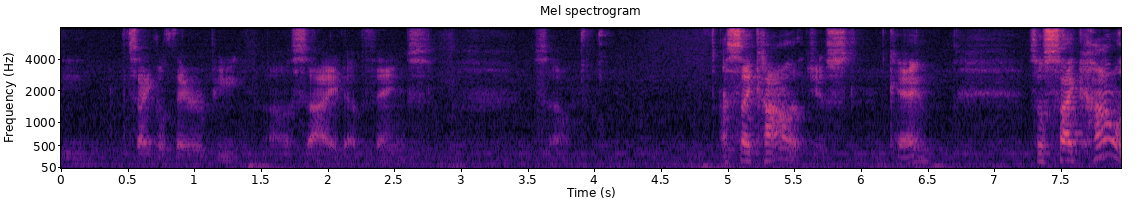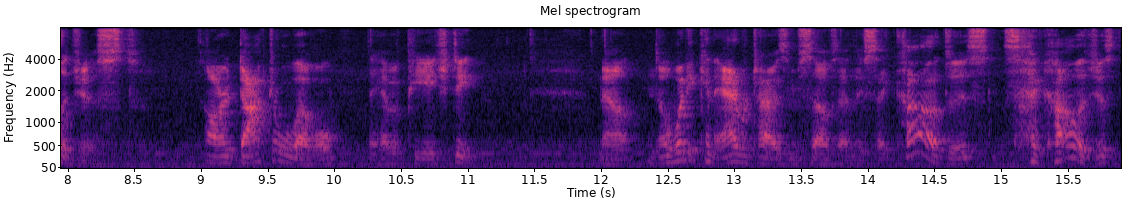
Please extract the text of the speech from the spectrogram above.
the psychotherapy uh, side of things. So, a psychologist, okay. So psychologists are doctoral level, they have a PhD. Now, nobody can advertise themselves as a psychologist, psychologist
